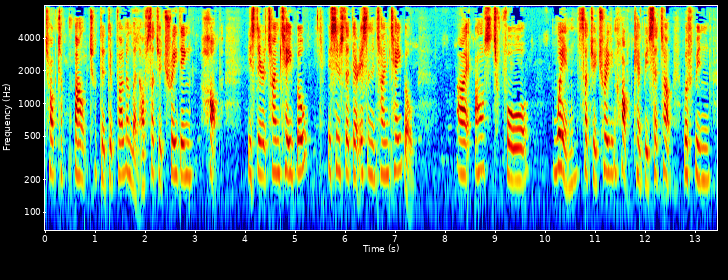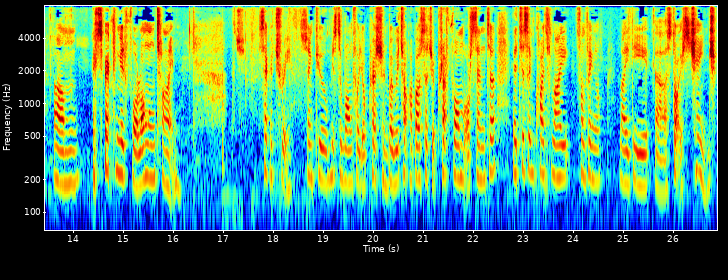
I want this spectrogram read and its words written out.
talked about the development of such a trading hub. Is there a timetable? it seems that there isn't a timetable. I asked for when such a trading hub can be set up. We've been um, expecting it for a long, long time. Secretary, thank you, Mr. Wong, for your question. When we talk about such a platform or center, it isn't quite like something like the uh, stock exchange.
